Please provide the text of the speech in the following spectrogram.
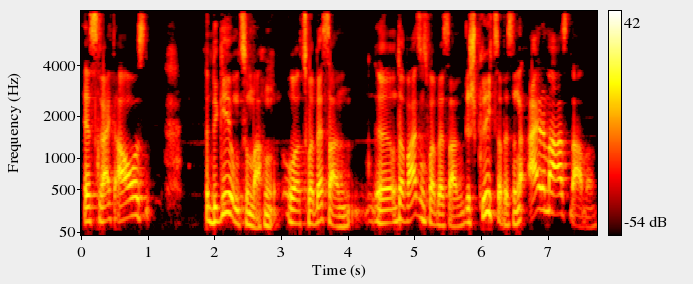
es reicht aus, Begehung zu machen oder zu verbessern, äh, Unterweisung zu verbessern, Gespräch zu verbessern. Eine Maßnahme.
